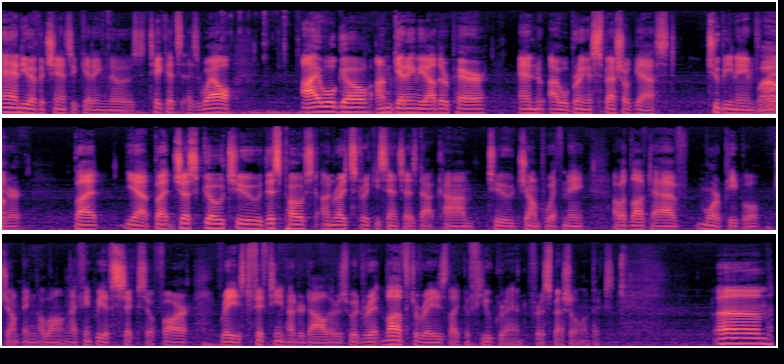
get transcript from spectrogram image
And you have a chance at getting those tickets as well. I will go. I'm getting the other pair, and I will bring a special guest to be named Wow. later. But yeah, but just go to this post on rightstorickysanchez.com to jump with me. I would love to have more people jumping along. I think we have six so far. Raised fifteen hundred dollars. Would ra- love to raise like a few grand for a Special Olympics. Um,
